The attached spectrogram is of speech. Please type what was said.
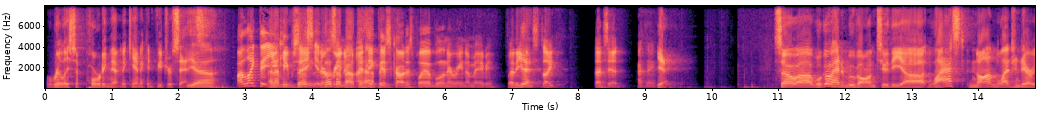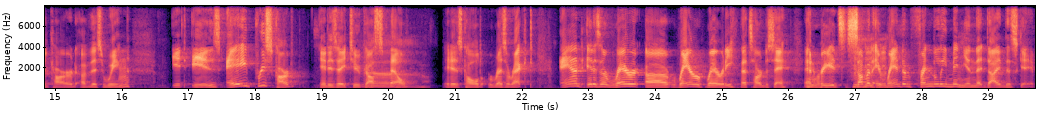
really supporting that mechanic in future sets. Yeah. I like that you And I keep mean, saying those- in those are arena. about to I think happen. this card is playable in arena, maybe. But even Yeah. like that's it. I think. Yeah. So uh, we'll go ahead and move on to the uh, last non-legendary card of this wing. It is a priest card. It is a two-cost spell. It is called Resurrect, and it is a rare, uh, rare rarity. That's hard to say. And reads: Summon a random friendly minion that died this game.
